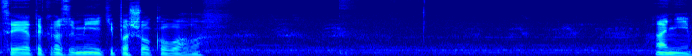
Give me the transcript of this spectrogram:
Це, я так розумію, типа шокового. А ні.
